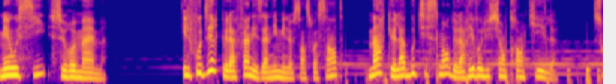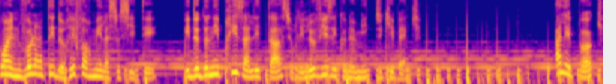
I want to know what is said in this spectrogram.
mais aussi sur eux-mêmes. Il faut dire que la fin des années 1960 marque l'aboutissement de la Révolution tranquille, soit une volonté de réformer la société et de donner prise à l'État sur les leviers économiques du Québec. À l'époque,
